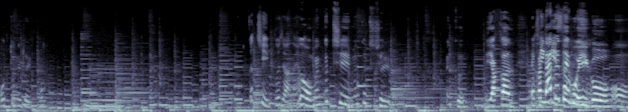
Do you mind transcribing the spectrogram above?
어떤 게 더 예뻐? 음. 끝이 이쁘지 않아요? 이거 맨 끝이 맨 끝이 제일 예뻐. 맨 끝. 약간 약간 생기 따뜻해 있어 보이고 어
